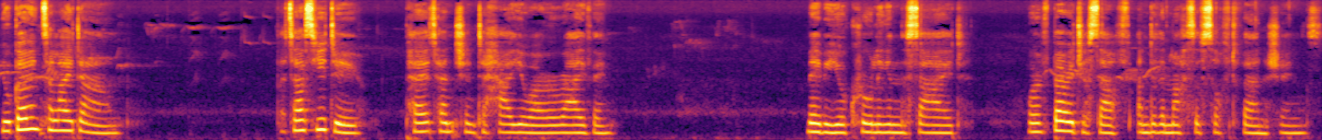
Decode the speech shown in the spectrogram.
You're going to lie down, but as you do, pay attention to how you are arriving. Maybe you're crawling in the side, or have buried yourself under the mass of soft furnishings.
